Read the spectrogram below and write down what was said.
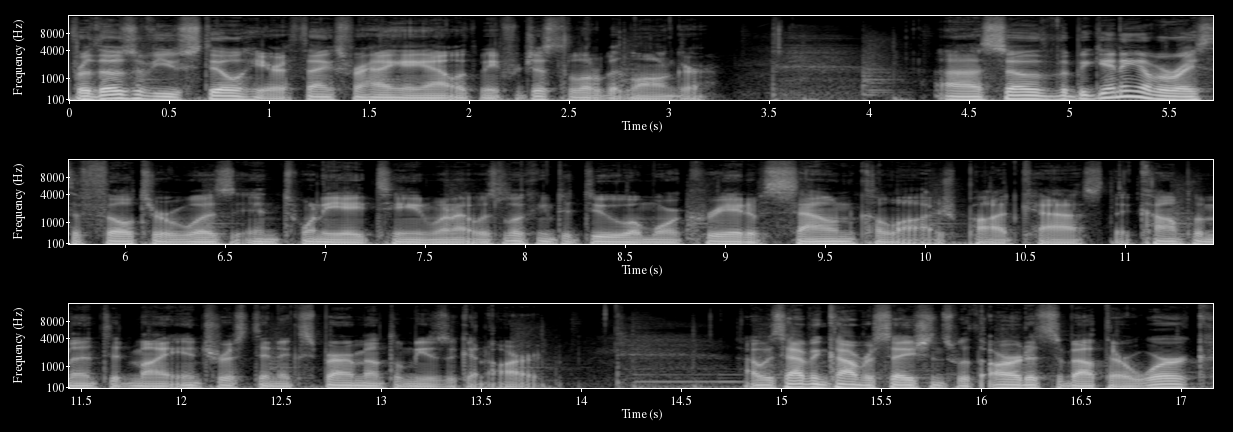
For those of you still here, thanks for hanging out with me for just a little bit longer. Uh, so, the beginning of Erase the Filter was in 2018 when I was looking to do a more creative sound collage podcast that complemented my interest in experimental music and art. I was having conversations with artists about their work,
